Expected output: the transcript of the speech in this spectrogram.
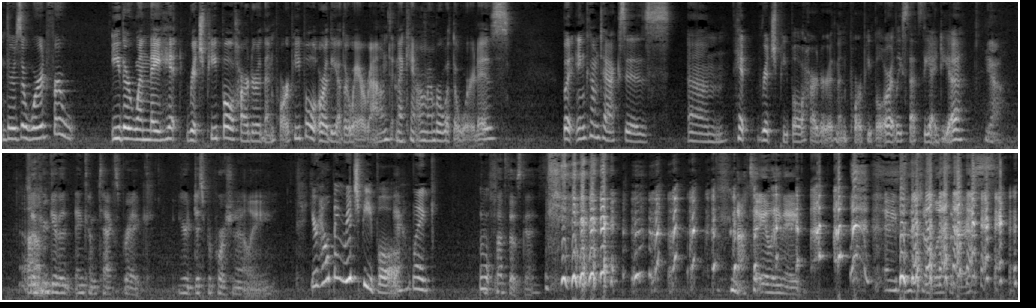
there's a word for either when they hit rich people harder than poor people or the other way around and i can't remember what the word is. But income taxes um, hit rich people harder than poor people or at least that's the idea. Yeah. So if Um, you're given income tax break, you're disproportionately you're helping rich people Yeah. like fuck those guys. Not to alienate any potential listeners.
